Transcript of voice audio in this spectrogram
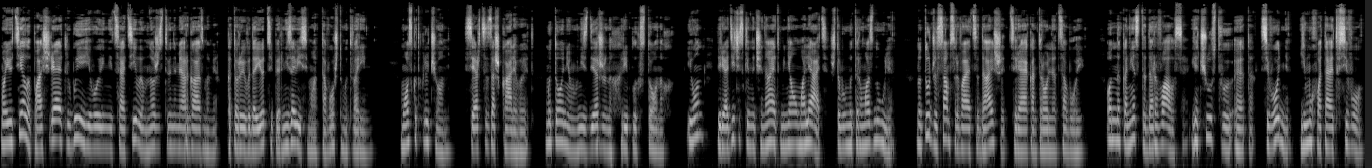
Мое тело поощряет любые его инициативы множественными оргазмами, которые выдает теперь независимо от того, что мы творим. Мозг отключен, сердце зашкаливает, мы тонем в несдержанных хриплых стонах. И он Периодически начинает меня умолять, чтобы мы тормознули, но тут же сам срывается дальше, теряя контроль над собой. Он наконец-то дорвался, я чувствую это. Сегодня ему хватает всего.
